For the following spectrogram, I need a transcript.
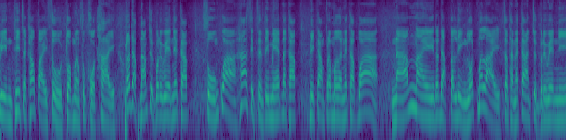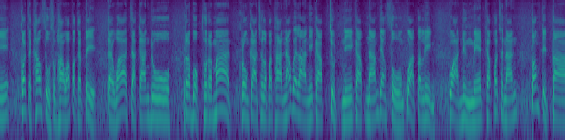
บินที่จะเข้าไปสู่ตัวเมืองสุขโขทัยระดับน้ำจุดบริเวณนี้ครับสูงกว่า 50 เซนติเมตรนะครับมีการประเมินนะครับว่า น้ำในระดับตลิ่งลดเมื่อไหร่ สถานการณ์จุดบริเวณนี้ ก็จะเข้าสู่สภาวะปกติ แต่ว่าจากการดูระบบโทรมาศโครงการชลประทานณเวลานี้ครับ จุดนี้ครับน้ำยังสูงกว่าตลิ่งกว่า 1 เมตรครับ เพราะฉะนั้นต้องติดตาม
